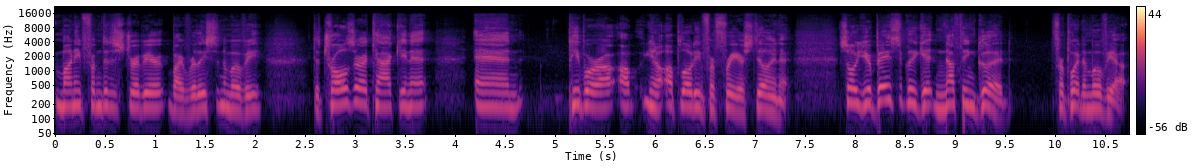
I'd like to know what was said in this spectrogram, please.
money from the distributor by releasing the movie. The trolls are attacking it, and people are up, you know uploading for free or stealing it. So you're basically getting nothing good for putting a movie out.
